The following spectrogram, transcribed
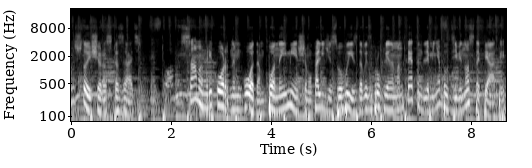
Ну что еще рассказать? Самым рекордным годом по наименьшему количеству выездов из Бруклина Манхэттен для меня был 95-й.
